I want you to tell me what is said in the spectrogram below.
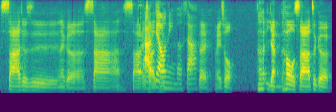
杀就是那个杀杀来杀杀掉去。你的杀。对，没错。那养套杀这个，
